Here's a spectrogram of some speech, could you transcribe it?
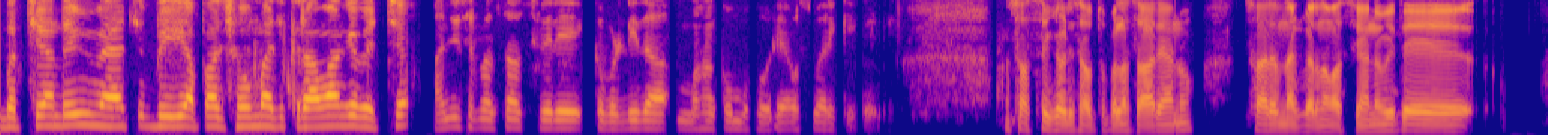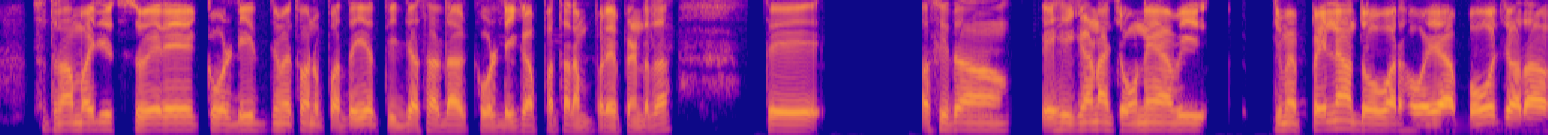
ਬੱਚਿਆਂ ਦੇ ਵੀ ਮੈਚ ਵੀ ਆਪਾਂ ਸ਼ੋਅ ਮੈਚ ਕਰਾਵਾਂਗੇ ਵਿੱਚ। ਹਾਂਜੀ ਸਰਪੰਚ ਸਾਹਿਬ ਸਵੇਰੇ ਕਬੱਡੀ ਦਾ ਮਹਾਕੁੰਭ ਹੋ ਰਿਹਾ ਉਸ ਬਾਰੇ ਕੀ ਕਹੋਗੇ? ਸਤਿ ਸ਼੍ਰੀ ਅਕਾਲ ਜੀ ਸਭ ਤੋਂ ਪਹਿਲਾਂ ਸਾਰਿਆਂ ਨੂੰ ਸਾਰੇ ਨਗਰ ਨਿਵਾਸੀਆਂ ਨੂੰ ਵੀ ਤੇ ਸਤਨਾਮ ਬਾਈ ਜੀ ਸਵੇਰੇ ਕਬੱਡੀ ਜਿਵੇਂ ਤੁਹਾਨੂੰ ਪਤਾ ਹੀ ਹੈ ਤੀਜਾ ਸਾਡਾ ਕਬੱਡੀ ਕੱਪ ਆ ਧਰਮਪੁਰੇ ਪਿੰਡ ਦਾ ਤੇ ਅਸੀਂ ਤਾਂ ਇਹੀ ਕਹਿਣਾ ਚਾਹੁੰਦੇ ਆ ਵੀ ਜਿਵੇਂ ਪਹਿਲਾਂ ਦੋ ਵਾਰ ਹੋਏ ਆ, ਬਹੁਤ ਜ਼ਿਆਦਾ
